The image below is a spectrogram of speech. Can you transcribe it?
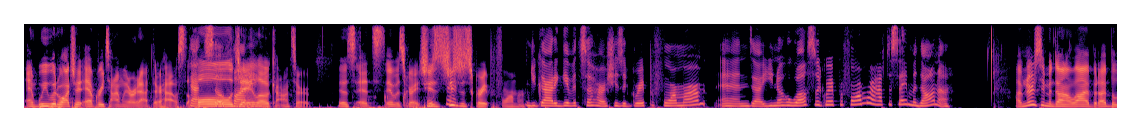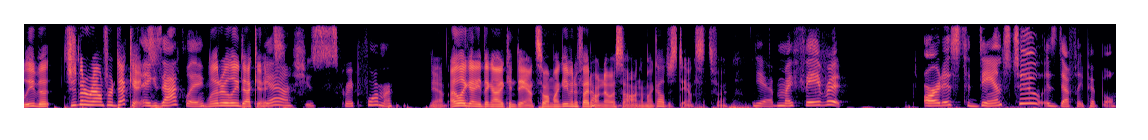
and we would watch it every time we were at their house. The That's whole funny. J Lo concert. It was it's it was great. She's she's just a great performer. You got to give it to her. She's a great performer. And uh, you know who else is a great performer? I have to say Madonna. I've never seen Madonna live, but I believe it. She's been around for decades. Exactly. Literally decades. Yeah, she's a great performer. Yeah, I like anything I can dance. So I'm like, even if I don't know a song, I'm like, I'll just dance. It's fine. Yeah, but my favorite artist to dance to is definitely Pitbull.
